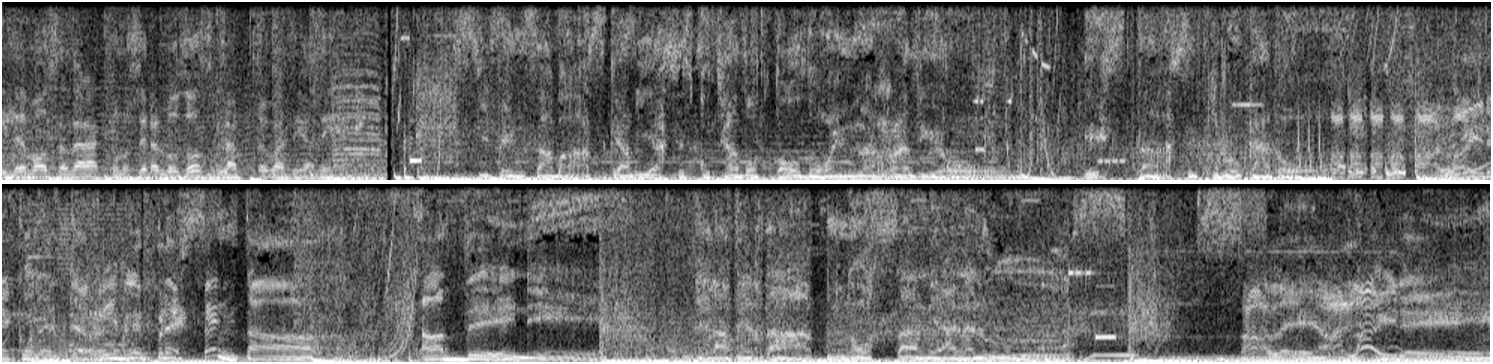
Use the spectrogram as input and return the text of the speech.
y le vamos a dar a conocer a los dos la prueba de ADN. Pensabas que habías escuchado todo en la radio, Estás equivocado. Al aire con el terrible presenta ADN. La verdad no sale a la luz. Sale al aire.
